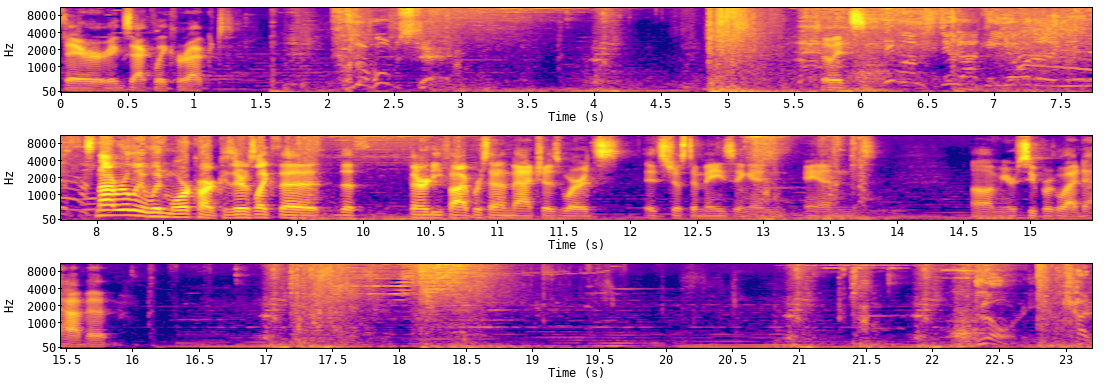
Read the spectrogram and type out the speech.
they're exactly correct. For the homestead! So it's He wants to like a yodeling uniform. it's not really a win more card because there's like the the 35% of matches where it's it's just amazing and and um, you're super glad to have it. Glory, courage,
